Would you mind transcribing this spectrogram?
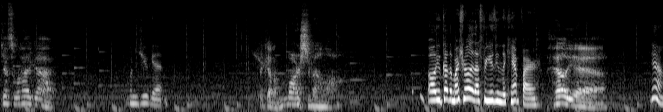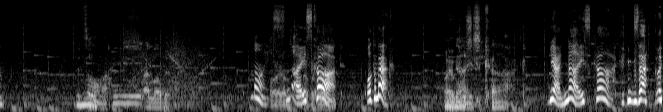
Guess what I got? What did you get? I got a marshmallow. Oh, you got the marshmallow? That's for using the campfire. Hell yeah. Yeah. It's so cool. I love it. Nice. Alright, nice sorry. cock. Welcome back. I have Nice whiskey. cock. Yeah, nice cock. Exactly.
